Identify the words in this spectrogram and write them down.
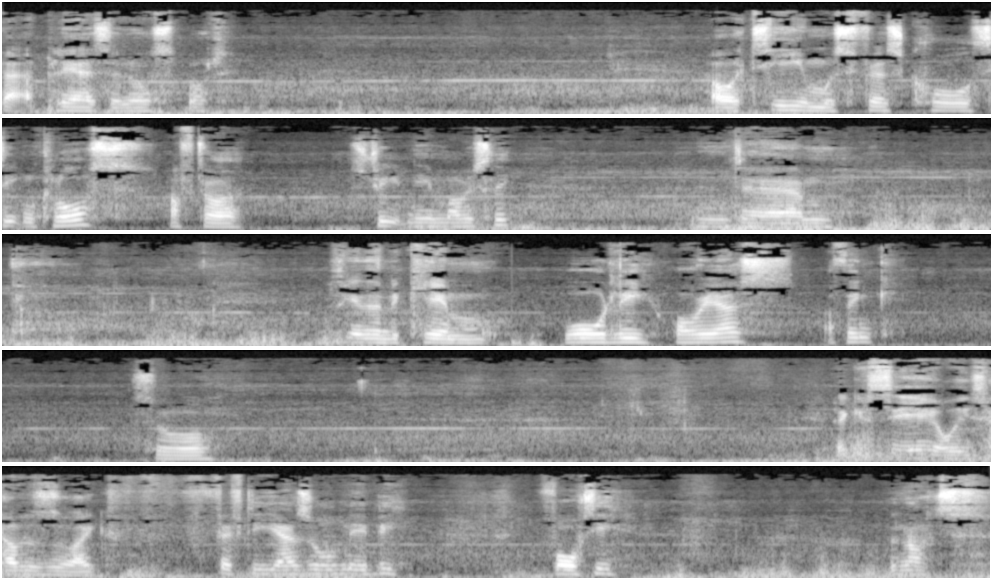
better players than us, but our team was first called Seaton Close after our street name, obviously, and um, I think then became Wardley Warriors, I think. So like I say, all these houses are like 50 years old, maybe 40. They're not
